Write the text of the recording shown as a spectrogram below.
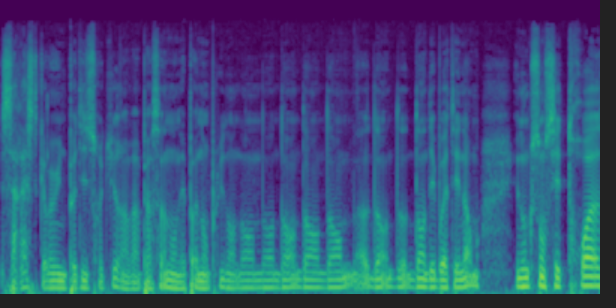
ça reste quand même une petite structure, hein, 20 personnes. On n'est pas non plus dans, des boîtes énormes. Et donc, ce sont ces trois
